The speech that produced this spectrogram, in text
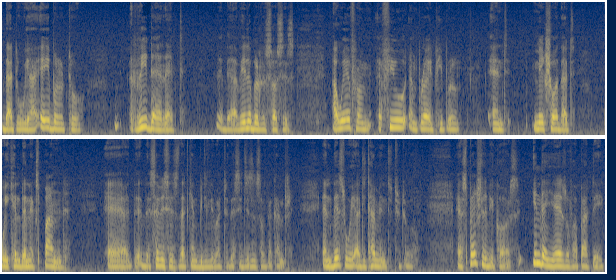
that we are able to redirect the available resources away from a few employed people and make sure that we can then expand uh, the, the, services that can be delivered to the citizens of the country. And this we are determined to do, especially because in the years of apartheid,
